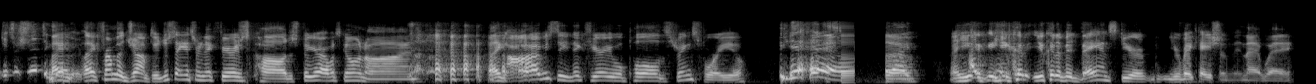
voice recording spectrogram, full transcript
get your shit together. like, like from the jump, dude. Just answer Nick Fury's call. Just figure out what's going on. like obviously, Nick Fury will pull the strings for you. yeah, So, like, he, I he get- could you could have advanced your your vacation in that way.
